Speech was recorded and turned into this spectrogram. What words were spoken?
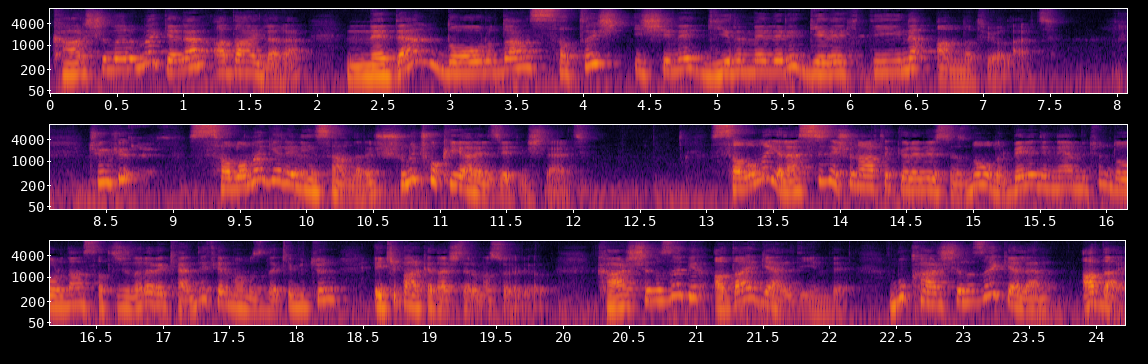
karşılarına gelen adaylara neden doğrudan satış işine girmeleri gerektiğini salona gelen siz de şunu artık görebilirsiniz. Ne olur beni dinleyen bütün doğrudan satıcılara ve kendi firmamızdaki bütün ekip arkadaşlarıma söylüyorum. Karşınıza bir aday geldiğinde bu karşınıza gelen aday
